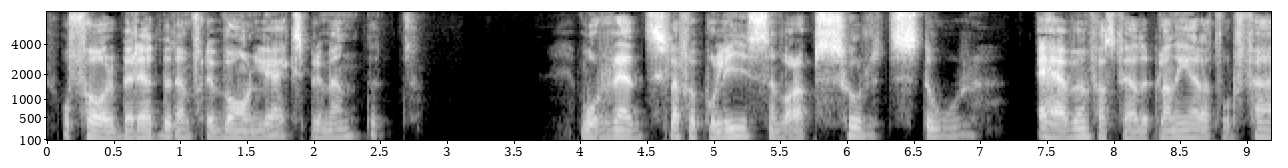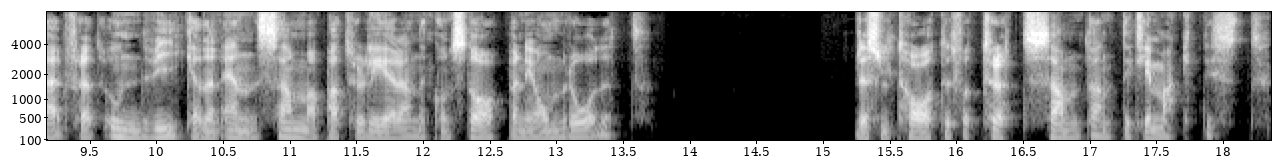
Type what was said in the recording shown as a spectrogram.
och förberedde den för det vanliga experimentet. Vår rädsla för polisen var absurt stor, även fast vi hade planerat vår färd för att undvika den ensamma patrullerande konstapeln i området. Resultatet var tröttsamt antiklimaktiskt.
